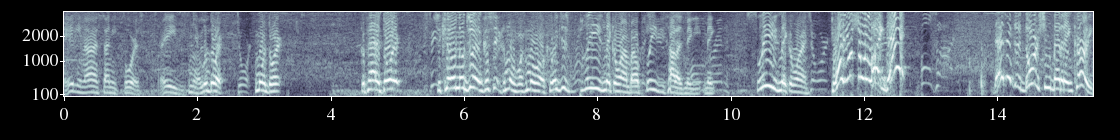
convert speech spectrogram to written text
89 74 is crazy. Come on, Lu Dort. Dort. Come on, Dort. Good pass, Dort. Shaquille no joint. Good shit. Come on, come on. Can we just please make a run, bro? Please, these highlights make me make. Please make a run. Dort, you shoot like that? Bullseye. That nigga Dort shoot better than Curry.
